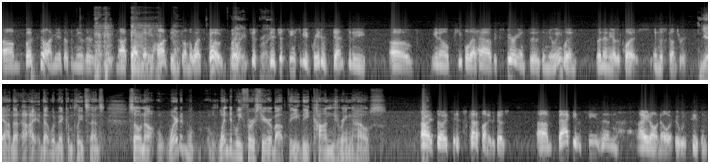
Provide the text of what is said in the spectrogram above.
Um, but still, I mean, it doesn't mean that there's, there's not that many hauntings on the West Coast. But Right, it just right. there just seems to be a greater density of you know people that have experiences in New England than any other place in this country. Yeah, that I, that would make complete sense. So now, where did when did we first hear about the the Conjuring house? All right, so it's it's kind of funny because um, back in season, I don't know if it was season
